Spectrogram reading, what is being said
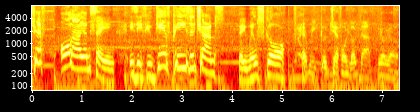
Jeff, all I am saying is if you give Peas a chance, they will score. Very good, Jeff. I like that. Yeah, yeah.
